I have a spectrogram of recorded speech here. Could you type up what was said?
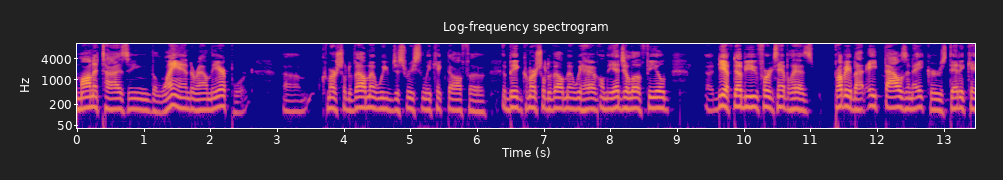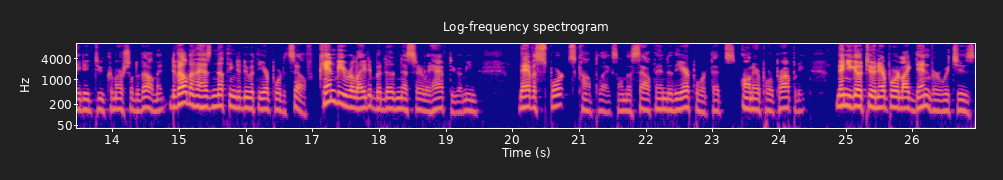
monetizing the land around the airport um, commercial development. We've just recently kicked off a, a, big commercial development we have on the edge of Love Field. Uh, DFW, for example, has probably about 8,000 acres dedicated to commercial development. Development that has nothing to do with the airport itself. Can be related, but doesn't necessarily have to. I mean, they have a sports complex on the south end of the airport that's on airport property. Then you go to an airport like Denver, which is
